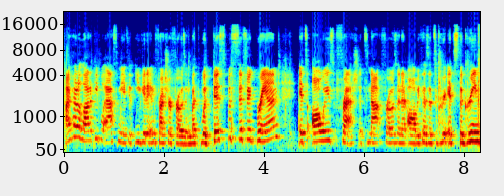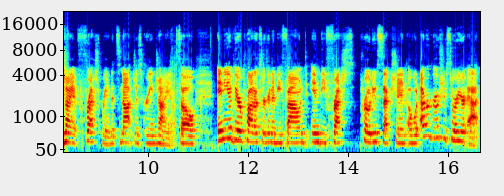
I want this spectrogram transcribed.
I've had a lot of people ask me if you get it in fresh or frozen, but with this specific brand, it's always fresh. It's not frozen at all because it's it's the Green Giant Fresh brand. It's not just Green Giant. So any of their products are gonna be found in the fresh produce section of whatever grocery store you're at.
